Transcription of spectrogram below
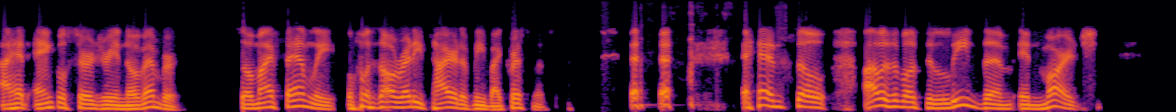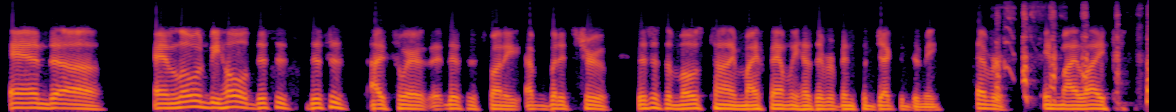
I had ankle surgery in November. So my family was already tired of me by Christmas. and so I was supposed to leave them in March and uh, and lo and behold, this is this is I swear this is funny, but it's true. This is the most time my family has ever been subjected to me ever in my life.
